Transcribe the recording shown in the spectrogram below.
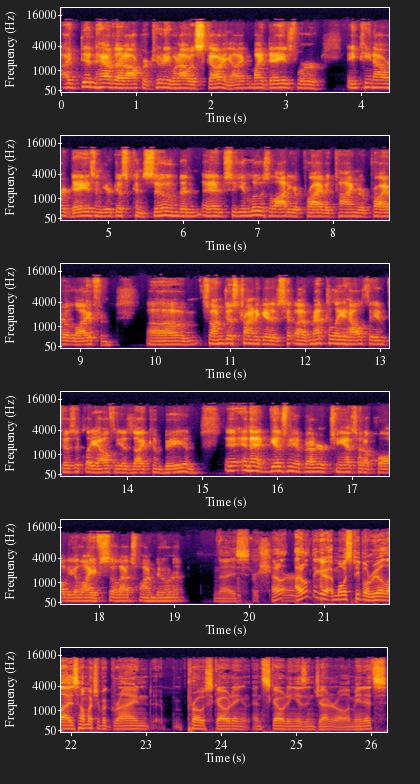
I didn't have that opportunity when I was scouting. I, my days were 18 hour days and you're just consumed. And, and so you lose a lot of your private time, your private life. And um, so I'm just trying to get as uh, mentally healthy and physically healthy as I can be. And, and that gives me a better chance at a quality of life. So that's why I'm doing it. Nice. Sure. I don't. I don't think uh, most people realize how much of a grind pro scouting and scouting is in general. I mean, it's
